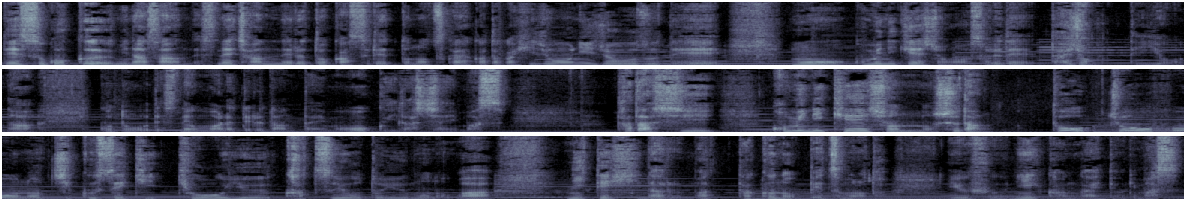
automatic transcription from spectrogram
で、すごく皆さんですね、チャンネルとかスレッドの使い方が非常に上手で、もうコミュニケーションはそれで大丈夫っていうようなことをですね、思われている団体も多くいらっしゃいます。ただし、コミュニケーションの手段と情報の蓄積、共有、活用というものは似て非なる全くの別物というふうに考えております。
